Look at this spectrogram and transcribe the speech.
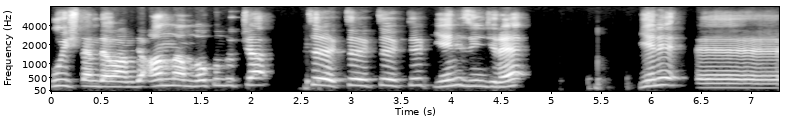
bu işlem devam ediyor? Anlamlı okundukça tık tık tık tık yeni zincire yeni e,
